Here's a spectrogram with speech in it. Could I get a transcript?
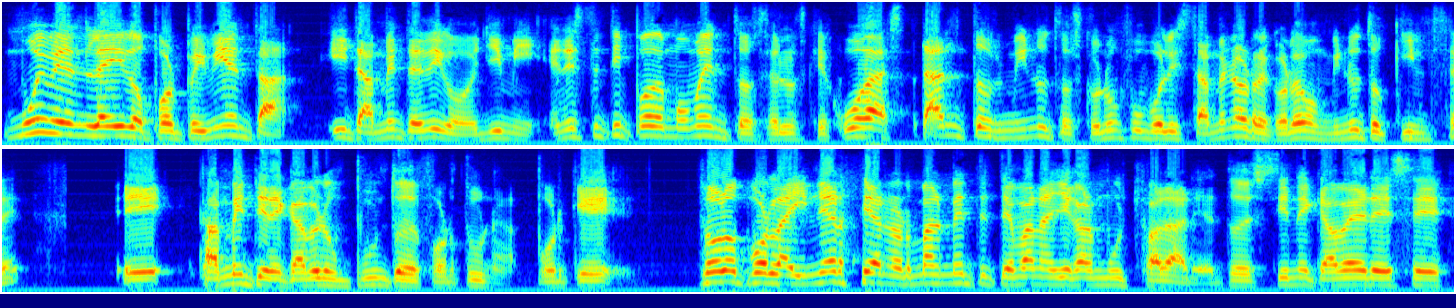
Muy bien leído por Pimienta y también te digo, Jimmy, en este tipo de momentos en los que juegas tantos minutos con un futbolista menos, recordemos, minuto 15, eh, también tiene que haber un punto de fortuna, porque solo por la inercia normalmente te van a llegar mucho al área. Entonces tiene que haber ese,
